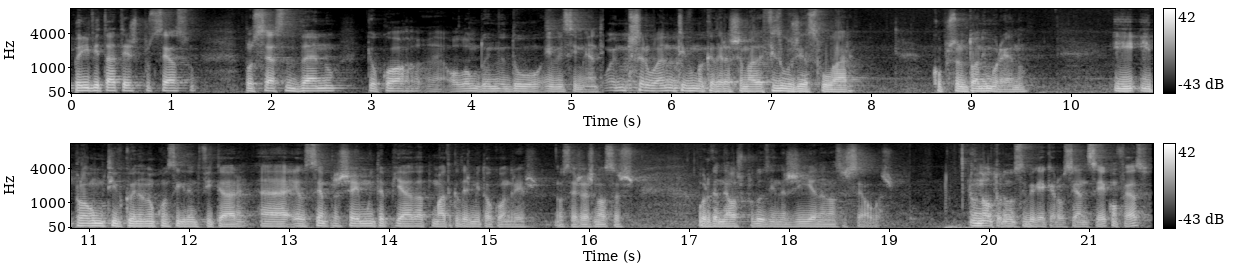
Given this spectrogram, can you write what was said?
para, evitar ter este processo, processo de dano que ocorre uh, ao longo do, do envelhecimento. No terceiro ano tive uma cadeira chamada Fisiologia Celular com o professor António Moreno, e, e, por algum motivo que eu ainda não consigo identificar, uh, eu sempre achei muita piada a temática das mitocôndrias, ou seja, as nossas organelas produzem energia nas nossas células. Eu na altura não sabia o que é era o CNC, confesso.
